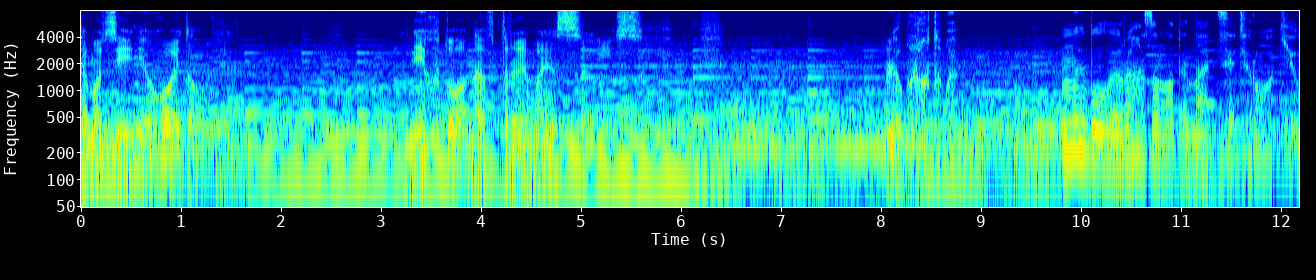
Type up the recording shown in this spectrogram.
Емоційні гойдалки. Ніхто не втримає сліз. Люблю тебе. Ми були разом 11 років.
